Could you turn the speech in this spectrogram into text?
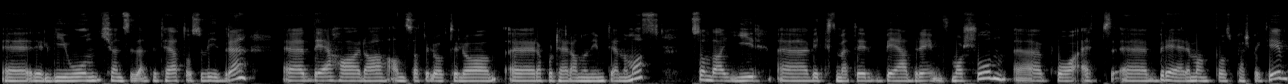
eh, religion, kjønnsidentitet osv. Eh, det har da ansatte lov til å eh, rapportere anonymt gjennom oss, som da gir eh, virksomheter bedre informasjon eh, på et bredere mangfoldsperspektiv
